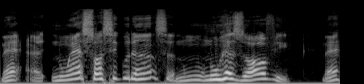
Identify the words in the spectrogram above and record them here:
Né? Não é só segurança, não, não resolve. Né?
